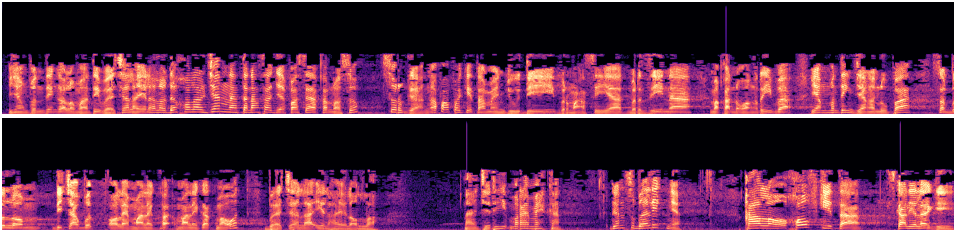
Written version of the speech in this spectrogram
Yang penting kalau mati baca la ilaha illallah jannah, tenang saja pasti akan masuk surga. Enggak apa-apa kita main judi, bermaksiat, berzina, makan uang riba. Yang penting jangan lupa sebelum dicabut oleh malaikat malaikat maut baca la ilaha illallah. Nah, jadi meremehkan. Dan sebaliknya, kalau khauf kita sekali lagi,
